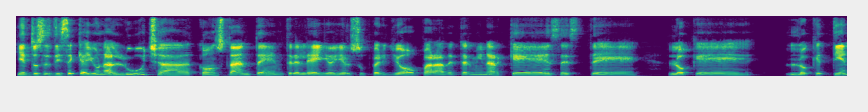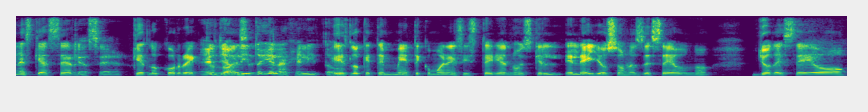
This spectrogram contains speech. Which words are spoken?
Y entonces dice que hay una lucha constante entre el ello y el super yo para determinar qué es este lo que lo que tienes que hacer, ¿Qué hacer? qué es lo correcto, El ¿no? diablito es, y el angelito. es lo que te mete como en esa histeria, no es que el, el ello son los deseos, ¿no? Yo deseo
